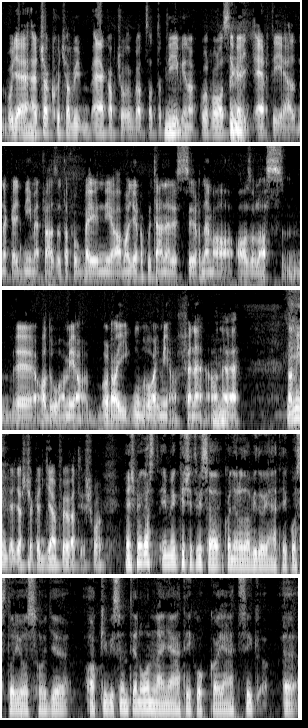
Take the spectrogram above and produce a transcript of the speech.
ugye mm. csak hogyha elkapcsolgatsz a mhm. tévén, akkor valószínűleg egy RTL-nek egy német változata fog bejönni a magyarok után először, nem a, az olasz adó, ami a Orai Uno, vagy mi a fene a mhm. neve. Na mindegy, ez csak egy ilyen fölvetés volt. És még azt, én még kicsit visszakanyarod a videójátékos sztorihoz, hogy aki viszont ilyen online játékokkal játszik,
